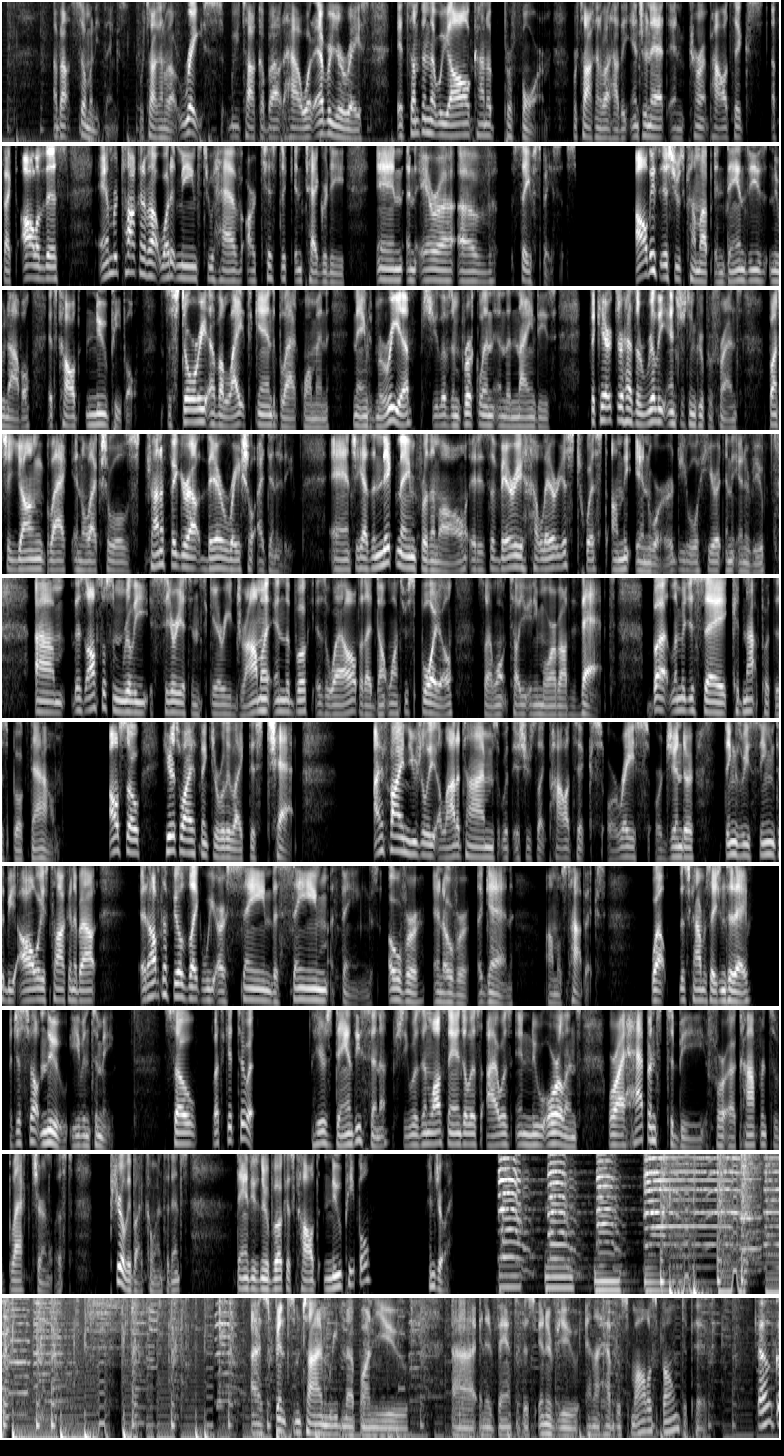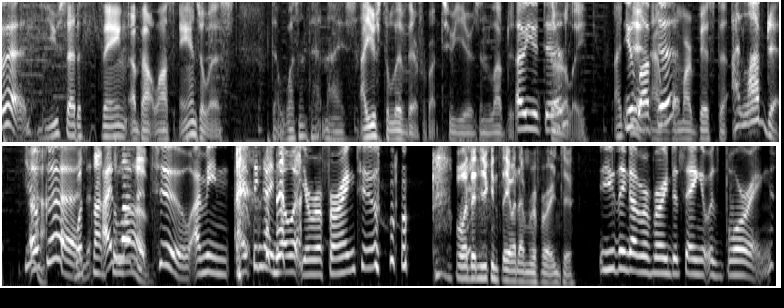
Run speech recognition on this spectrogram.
about so many things. We're talking about race. We talk about how, whatever your race, it's something that we all kind of perform. We're talking about how the internet and current politics affect all of this. And we're talking about what it means to have artistic integrity in an era of safe spaces. All these issues come up in Danzy's new novel. It's called New People. It's the story of a light skinned black woman named Maria. She lives in Brooklyn in the 90s. The character has a really interesting group of friends, a bunch of young black intellectuals trying to figure out their racial identity. And she has a nickname for them all. It is a very hilarious twist on the N word. You will hear it in the interview. Um, there's also some really serious and scary drama in the book as well that I don't want to spoil, so I won't tell you any more about that. But let me just say, could not put this book down. Also, here's why I think you'll really like this chat. I find usually a lot of times with issues like politics or race or gender, things we seem to be always talking about, it often feels like we are saying the same things over and over again on those topics. Well, this conversation today it just felt new, even to me. So let's get to it. Here's Danzy Senna. She was in Los Angeles. I was in New Orleans, where I happened to be for a conference of black journalists, purely by coincidence. Danzy's new book is called New People. Enjoy. I spent some time reading up on you uh, in advance of this interview, and I have the smallest bone to pick. Oh, good. You said a thing about Los Angeles that wasn't that nice. I used to live there for about two years and loved it. Oh, you did? Thoroughly. I you did. loved I was it? Mar Vista. I loved it. Yeah. Oh, good. What's not I to loved love? it too. I mean, I think I know what you're referring to. Well, then you can say what I'm referring to. you think I'm referring to saying it was boring?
